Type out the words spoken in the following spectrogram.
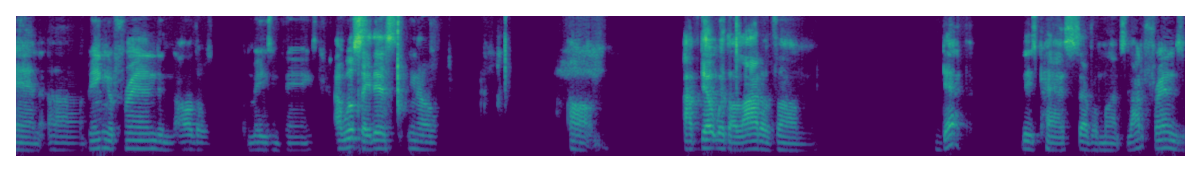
and uh, being a friend and all those amazing things. I will say this, you know, um, I've dealt with a lot of um, death these past several months. A lot of friends,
